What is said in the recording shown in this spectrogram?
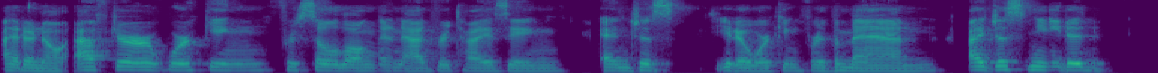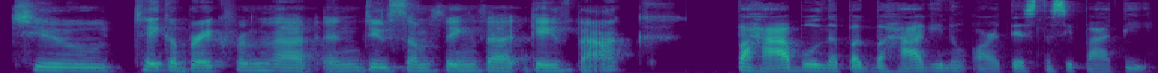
I don't know, after working for so long in advertising and just, you know, working for the man, I just needed to take a break from that and do something that gave back. Pahabol na pagbahagi ng artist na si Patti,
